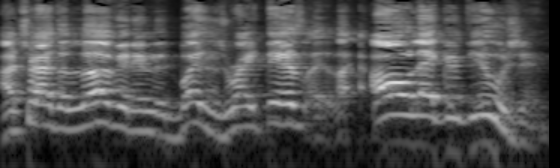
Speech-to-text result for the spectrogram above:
I tried to love it and the button's right there. It's like, like all that confusion.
